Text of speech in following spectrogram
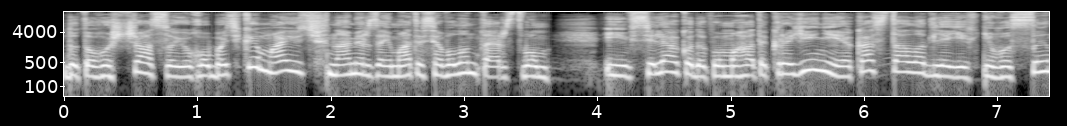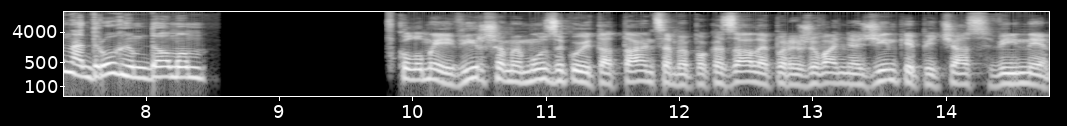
До того ж часу його батьки мають намір займатися волонтерством і всіляко допомагати країні, яка стала для їхнього сина другим домом. В Коломиї віршами, музикою та танцями показали переживання жінки під час війни.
